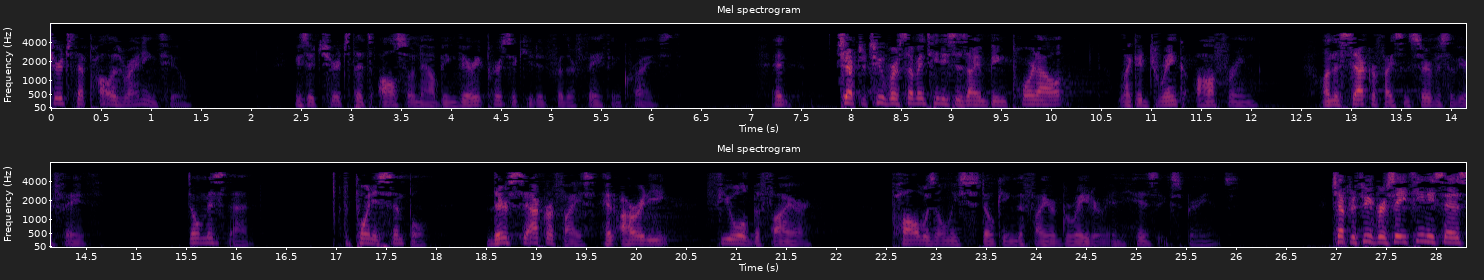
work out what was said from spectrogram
church that Paul is writing to is a church that's also now being very persecuted for their faith in Christ. In chapter 2, verse 17, he says, I am being poured out like a drink offering on the sacrifice and service of your faith. Don't miss that. The point is simple. Their sacrifice had already fueled the fire. Paul was only stoking the fire greater in his experience. Chapter 3, verse 18, he says,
